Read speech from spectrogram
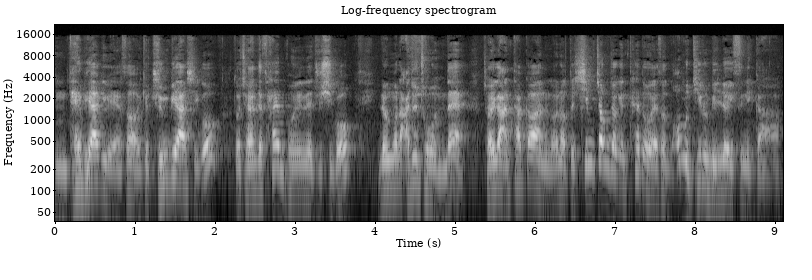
음, 대비하기 위해서 이렇게 준비하시고 또 저희한테 사연 보내주시고 이런 건 아주 좋은데 저희가 안타까워하는 건 어떤 심정적인 태도에서 너무 뒤로 밀려 있으니까.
